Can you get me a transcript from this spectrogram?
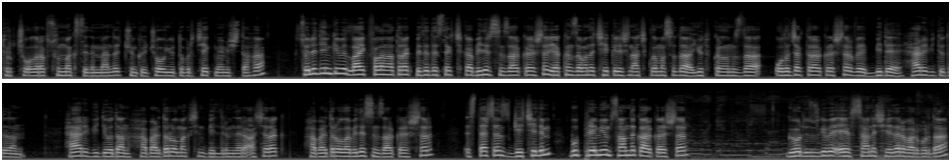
Türkçe olarak sunmak istedim ben de çünkü çoğu YouTuber çekmemiş daha. Söylediğim gibi like falan atarak bize destek çıkabilirsiniz arkadaşlar. Yakın zamanda çekilişin açıklaması da YouTube kanalımızda olacaktır arkadaşlar ve bir de her videodan her videodan haberdar olmak için bildirimleri açarak haberdar olabilirsiniz arkadaşlar. İsterseniz geçelim. Bu premium sandık arkadaşlar. Gördüğünüz gibi efsane şeyler var burada.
